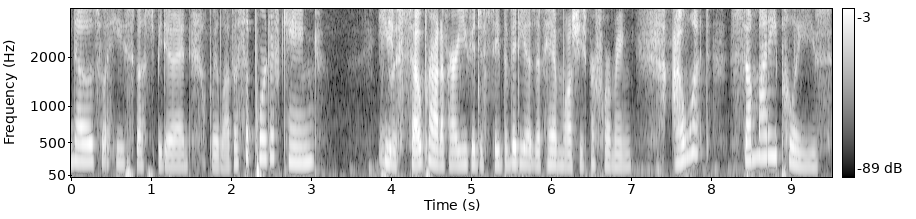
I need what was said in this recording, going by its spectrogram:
knows what he's supposed to be doing. We love a supportive king. He was so proud of her. You could just see the videos of him while she's performing. I want somebody, please,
